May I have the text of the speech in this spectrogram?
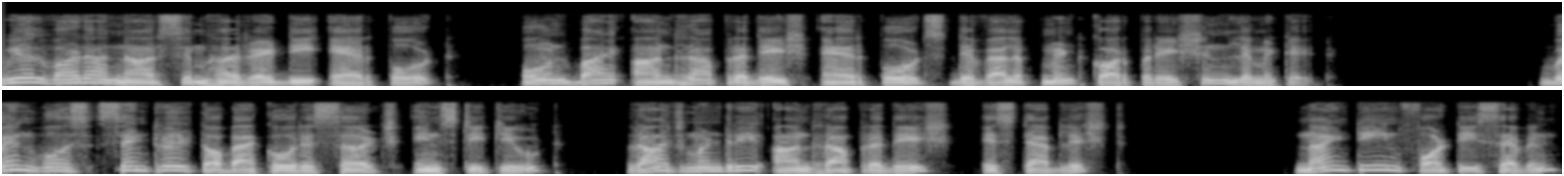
Uyyalawada Narasimha Reddy Airport, owned by Andhra Pradesh Airports Development Corporation Limited. When was Central Tobacco Research Institute, Rajahmundry, Andhra Pradesh, established? 1947.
